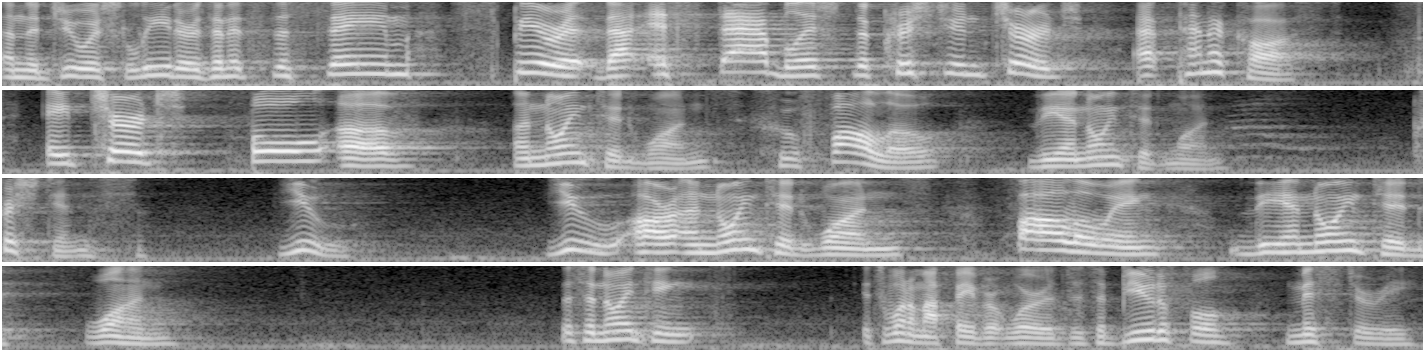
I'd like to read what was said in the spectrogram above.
and the Jewish leaders. And it's the same spirit that established the Christian church at Pentecost a church full of anointed ones who follow the anointed one. Christians, you, you are anointed ones following the anointed one. This anointing it's one of my favorite words. It's a beautiful mystery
